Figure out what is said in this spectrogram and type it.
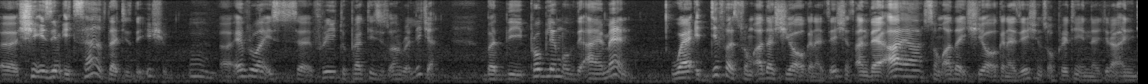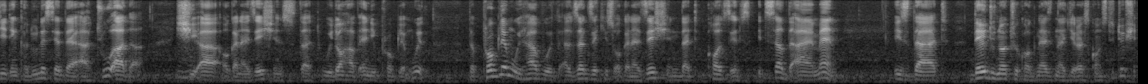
uh, Shiism itself that is the issue. Uh, everyone is uh, free to practice his own religion, but the problem of the IMN, where it differs from other Shia organizations, and there are some other Shia organizations operating in Nigeria. Indeed, in Kaduna State, there are two other mm-hmm. Shia organizations that we don't have any problem with. The problem we have with Al Zakzaki's organization that calls its, itself the IMN is that they do not recognize Nigeria's constitution.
